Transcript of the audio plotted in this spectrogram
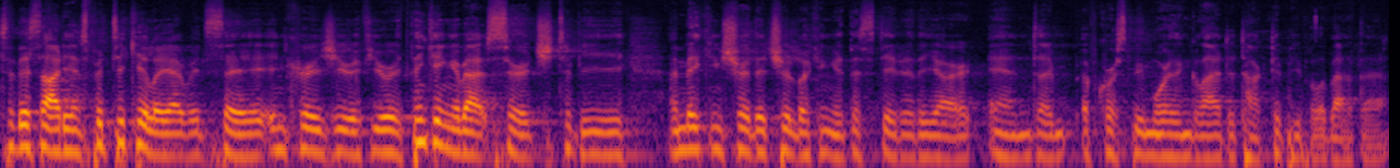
to this audience particularly, I would say encourage you, if you're thinking about search, to be uh, making sure that you're looking at the state of the art. And I'm, of course, be more than glad to talk to people about that.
